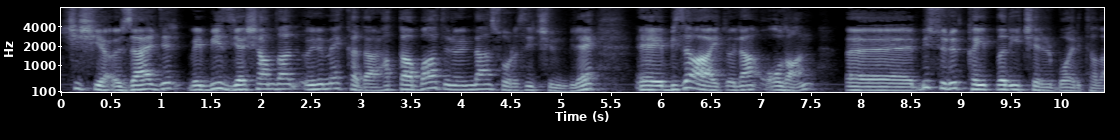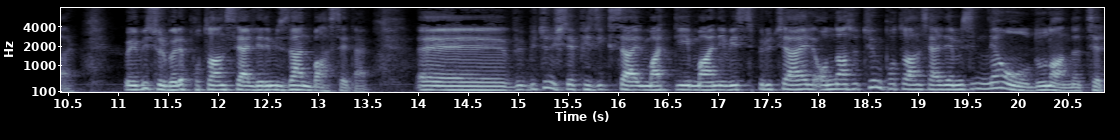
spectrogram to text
kişiye özeldir ve biz yaşamdan ölüme kadar hatta bazen ölümden sonrası için bile e, bize ait olan, e, bir sürü kayıtları içerir bu haritalar. Ve bir sürü böyle potansiyellerimizden bahseder. Ee, bütün işte fiziksel, maddi, manevi, spiritüel ondan sonra tüm potansiyellerimizin ne olduğunu anlatır.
